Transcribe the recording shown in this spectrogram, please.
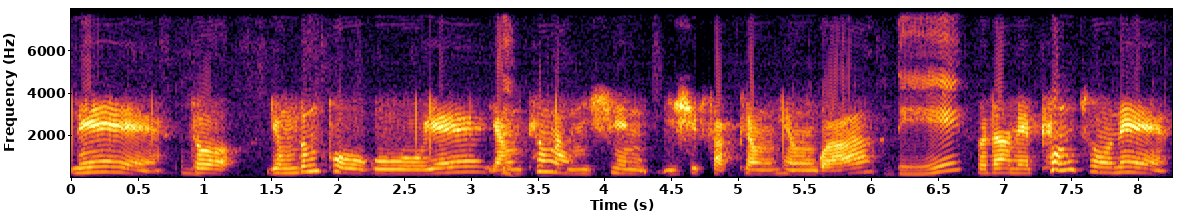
네, 음. 저 영등포구의 양평안신 24평형과 네. 그다음에 평촌에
